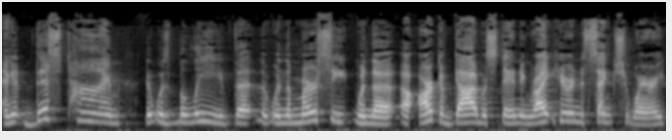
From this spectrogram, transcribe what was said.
And at this time, it was believed that when the mercy, when the uh, ark of God was standing right here in the sanctuary,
